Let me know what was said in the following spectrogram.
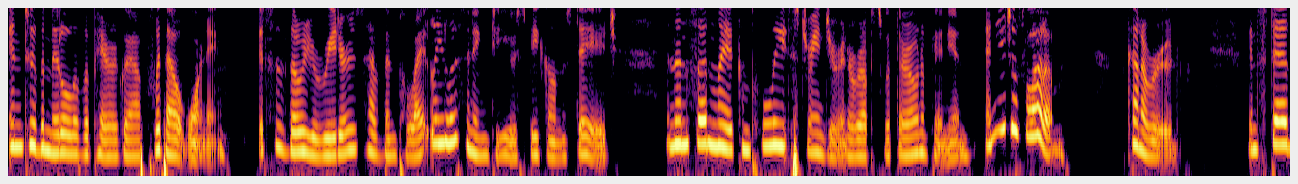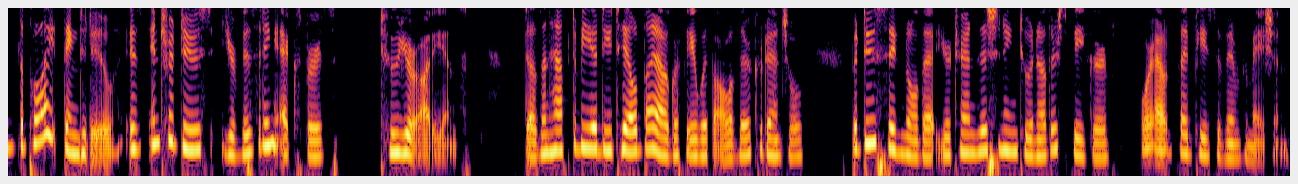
into the middle of a paragraph without warning. It's as though your readers have been politely listening to you speak on the stage, and then suddenly a complete stranger interrupts with their own opinion, and you just let them. It's kind of rude. Instead, the polite thing to do is introduce your visiting experts to your audience. Doesn't have to be a detailed biography with all of their credentials but do signal that you're transitioning to another speaker or outside piece of information.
